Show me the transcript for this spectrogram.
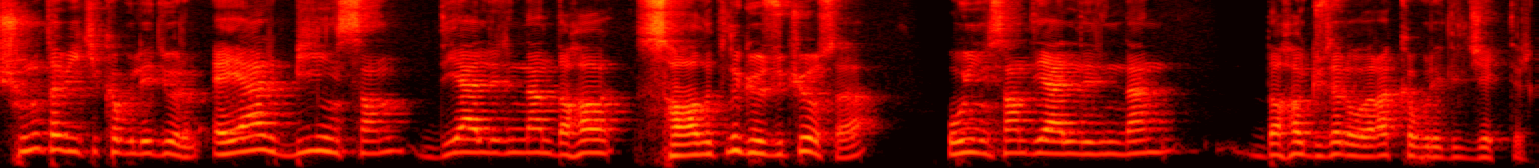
şunu tabii ki kabul ediyorum. Eğer bir insan diğerlerinden daha sağlıklı gözüküyorsa o insan diğerlerinden daha güzel olarak kabul edilecektir.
